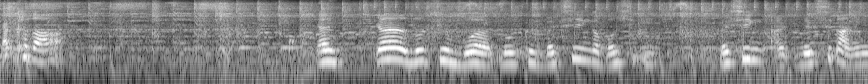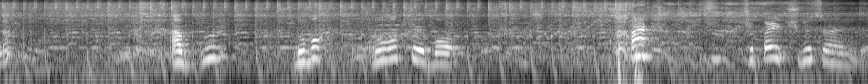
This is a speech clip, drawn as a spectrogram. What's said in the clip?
약하다. 야 야 너 지금 뭐야? 너 그 맥스인가 머시기 맥스 아 맥스가 아닌가? 아 물 로봇 로봇 뭐. 아! 쟤 빨리 죽였어야 했는데.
